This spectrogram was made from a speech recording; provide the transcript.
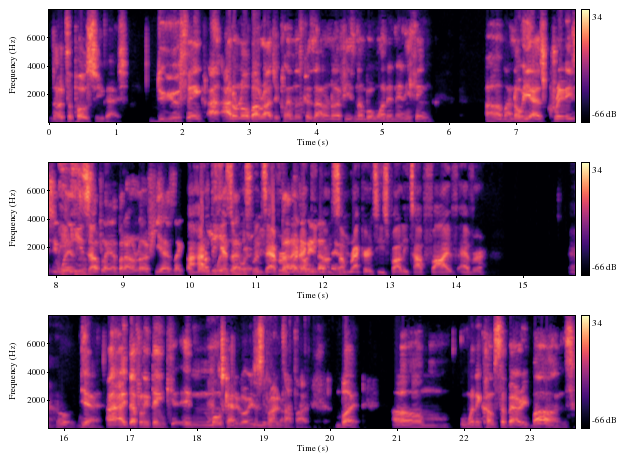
that's opposed to you guys. Do you think I, I don't know about Roger Clemens because I don't know if he's number one in anything. Um, I know he has crazy He- wins and stuff up- like that, but I don't know if he has like I, I don't think he has the ever. most wins ever, but but, I I, know he's think on there. some records he's probably top five ever. Yeah. Oh, yeah, I, I definitely think in Yeah. most categories it's probably top five. But um, when it comes to Barry Bonds,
